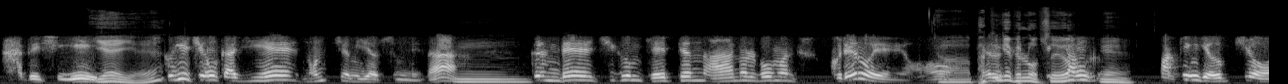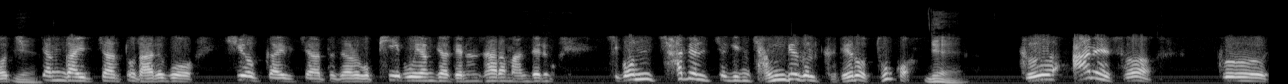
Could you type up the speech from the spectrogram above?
하듯이 예, 예. 그게 지금까지의 논점이었습니다. 음. 그런데 지금 개편안을 보면 그대로예요. 아, 바뀐 게 별로 없어요? 직장- 예. 바뀐 게 없죠. 예. 직장 가입자 또 다르고 취업 가입자 또 다르고 피부양자 되는 사람 안 되는 거. 기본 차별적인 장벽을 그대로 두고 예. 그 안에서 그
